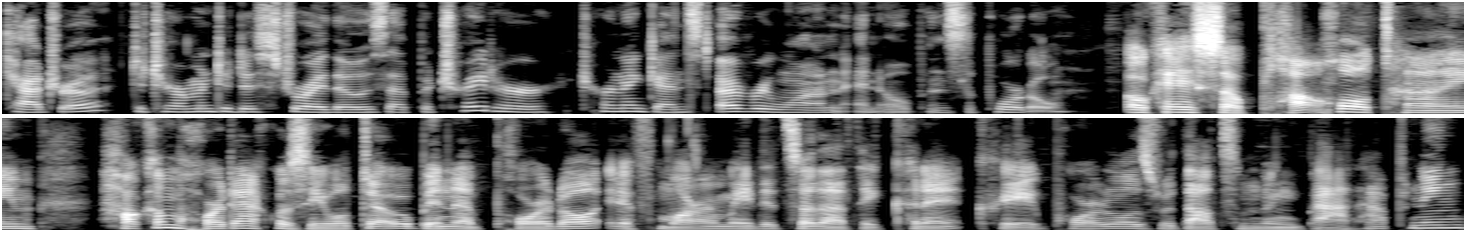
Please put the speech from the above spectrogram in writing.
Catra, determined to destroy those that betrayed her, turn against everyone and opens the portal. Okay, so plot hole time. How come Hordak was able to open a portal if Mara made it so that they couldn't create portals without something bad happening?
